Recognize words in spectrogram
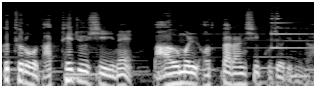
끝으로 나태주 시인의 마음을 얻다란 시 구절입니다.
